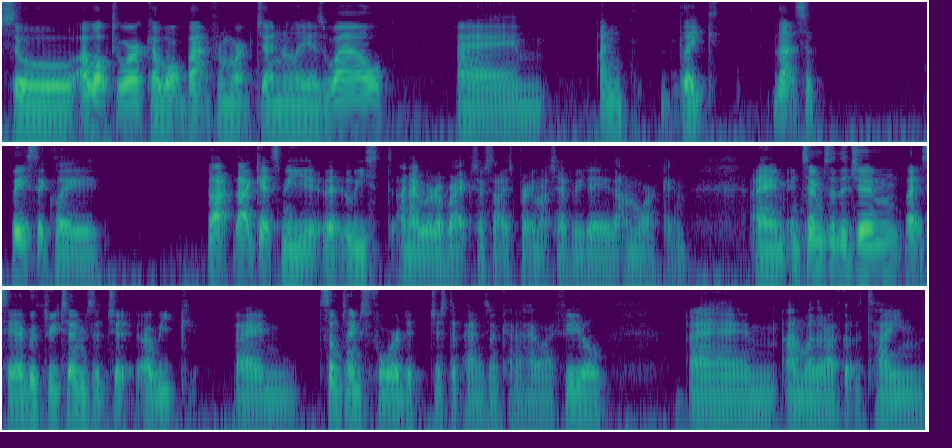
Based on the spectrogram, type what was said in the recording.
so I walk to work. I walk back from work generally as well, um, and like that's a basically that that gets me at least an hour of exercise pretty much every day that I'm working. Um, in terms of the gym, let's say I go three times a, gy- a week. Um, sometimes four. It just depends on kind of how I feel, um, and whether I've got the time.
